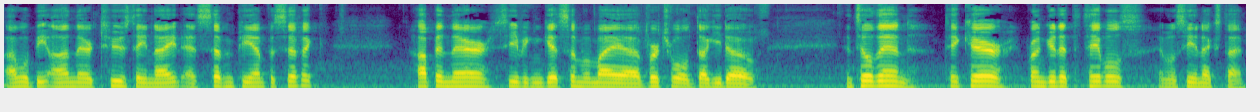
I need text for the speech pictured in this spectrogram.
I will be on there Tuesday night at 7 p.m. Pacific. Hop in there, see if you can get some of my uh, virtual Dougie Dough. Until then, take care, run good at the tables, and we'll see you next time.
